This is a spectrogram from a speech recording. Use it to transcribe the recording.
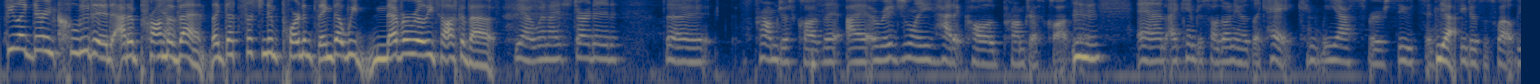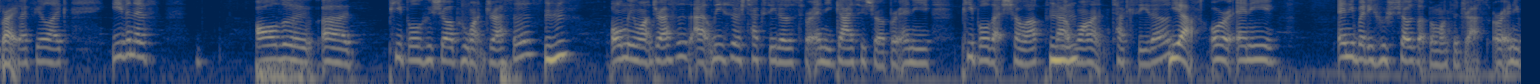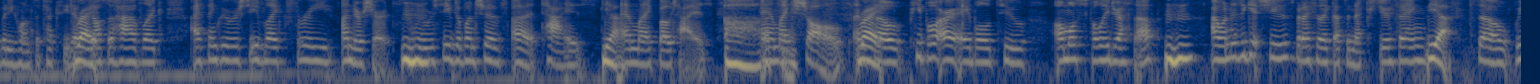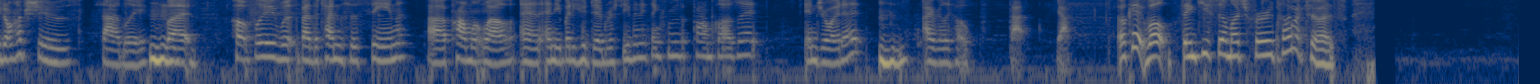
feel like they're included at a prom Yeah. event. Like that's such an important thing that we never really talk about. Yeah, when I started the prom dress closet, I originally had it called prom dress closet. Mm-hmm. And I came to Saldana, I was like, hey, can we ask for suits and Yeah. tuxedos as well? Because Right. I feel like even if all the uh, people who show up who want dresses Mm-hmm. only want dresses, at least there's tuxedos for any guys who show up or any people that show up that want tuxedos. Mm-hmm. Yeah. Or any anybody who shows up and wants a dress or anybody who wants a tuxedo. Right. We also have like I think we received like three undershirts. Mm-hmm. We received a bunch of uh, ties Yeah. and like bow ties Oh, and like nice. shawls. And Right. so people are able to almost fully dress up. Mm-hmm. I wanted to get shoes, but I feel like that's a next year thing. Yeah. Mm-hmm. So we don't have shoes, sadly, but hopefully w- by the time this is seen, uh, prom went well, and anybody who did receive anything from the prom closet enjoyed it. Mm-hmm. I really hope. Okay, well, thank you so much for talking course. to us.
